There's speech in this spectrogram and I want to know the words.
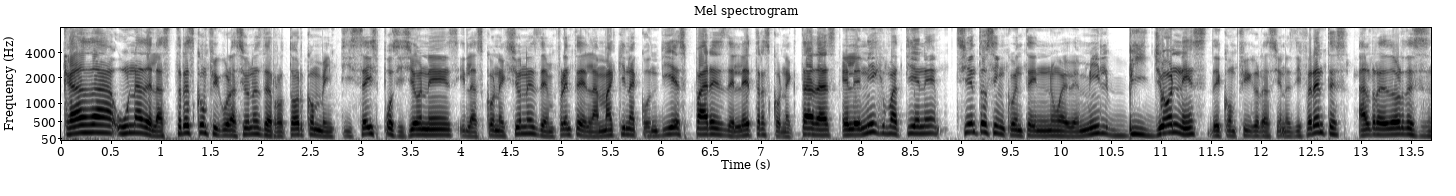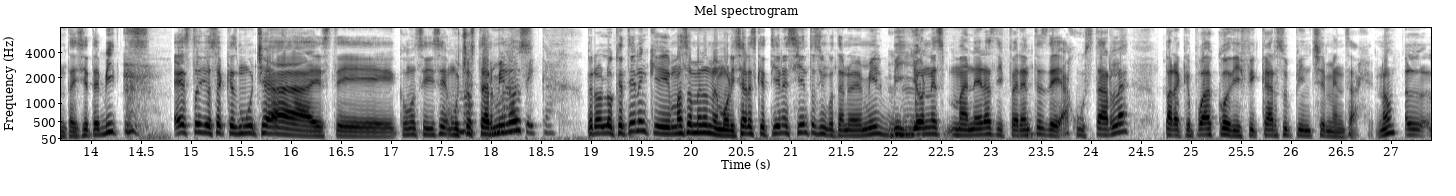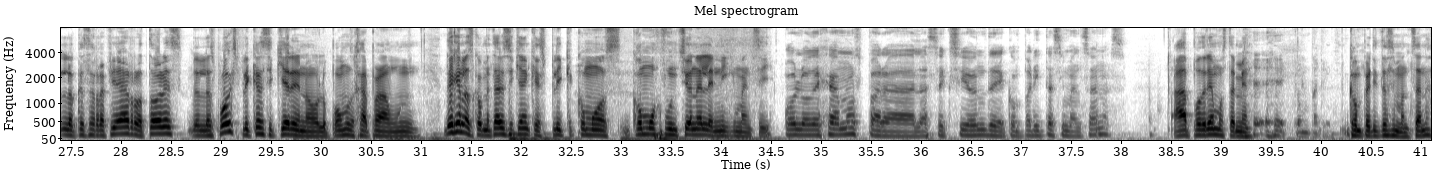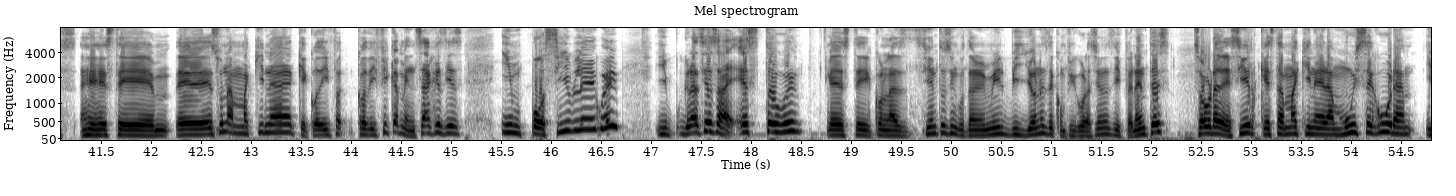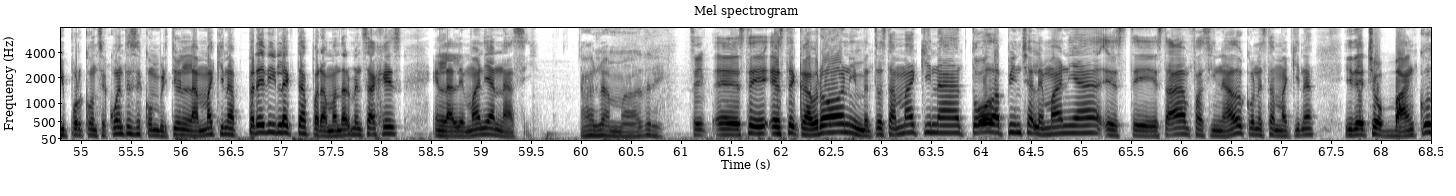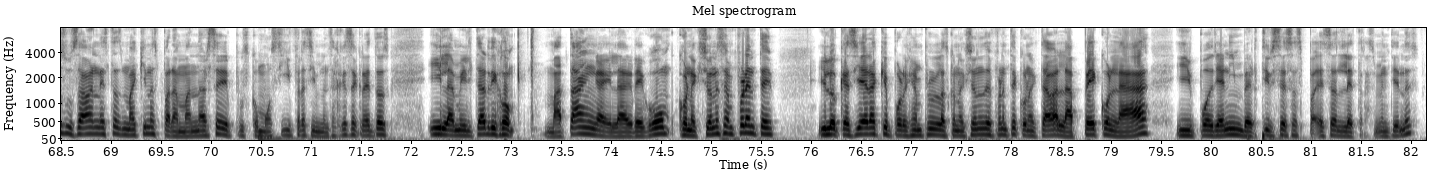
cada una de las tres configuraciones de rotor con 26 posiciones y las conexiones de enfrente de la máquina con 10 pares de letras conectadas, el Enigma tiene 159 mil billones de configuraciones diferentes, alrededor de 67 bits. Esto yo sé que es mucha, este, ¿cómo se dice? Muchos términos. Pero lo que tienen que más o menos memorizar es que tiene 159 mil billones maneras diferentes de ajustarla para que pueda codificar su pinche mensaje, ¿no? Lo que se refiere a rotores, les puedo explicar si quieren o lo podemos dejar para un... Dejen en los comentarios si quieren que explique cómo, cómo funciona el enigma en sí. O lo dejamos para la sección de comparitas y manzanas. Ah, podríamos también. Con peritas y manzanas. Este eh, es una máquina que codifa- codifica mensajes y es imposible, güey. Y gracias a esto, güey, este, con las 159 mil billones de configuraciones diferentes, sobra decir que esta máquina era muy segura y por consecuente se convirtió en la máquina predilecta para mandar mensajes en la Alemania nazi. A la madre. Sí, este, este cabrón inventó esta máquina, toda pinche Alemania este, estaba fascinado con esta máquina y de hecho bancos usaban estas máquinas para mandarse pues como cifras y mensajes secretos y la militar dijo matanga y le agregó conexiones enfrente y lo que hacía era que por ejemplo las conexiones de frente conectaba la P con la A y podrían invertirse esas, esas letras, ¿me entiendes?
